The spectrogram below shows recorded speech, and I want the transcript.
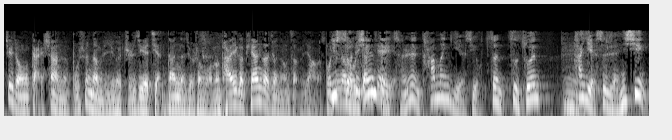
这种改善呢，不是那么一个直接简单的，就是说，我们拍一个片子就能怎么样了。你首先得承认，他们也是有自自尊，他也是人性，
